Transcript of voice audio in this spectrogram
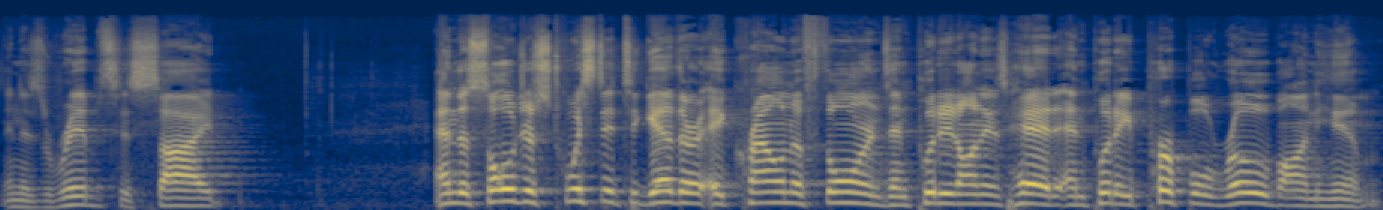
in his ribs, his side. And the soldiers twisted together a crown of thorns and put it on his head and put a purple robe on him.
